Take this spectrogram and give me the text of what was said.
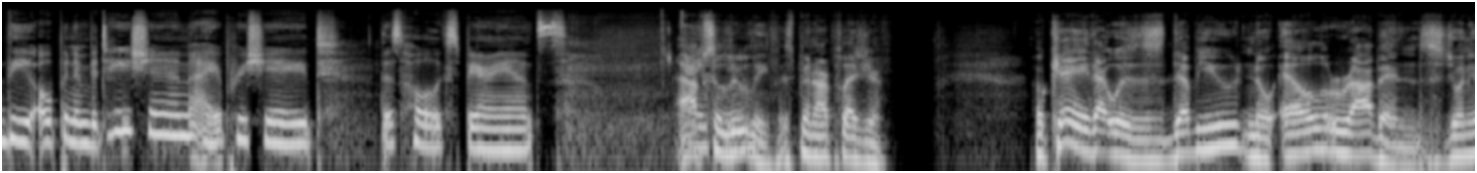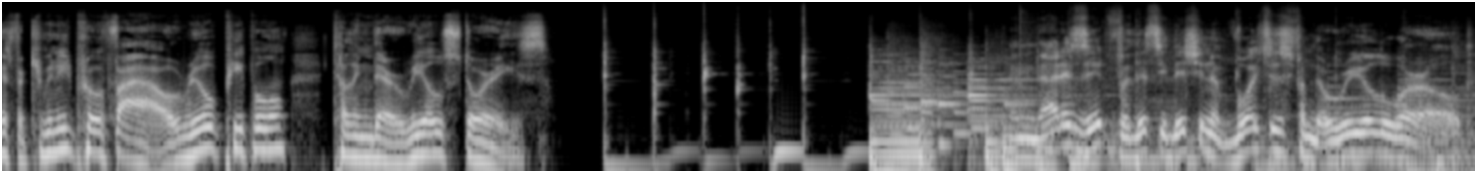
the open invitation. I appreciate this whole experience. Absolutely, it's been our pleasure. Okay, that was W. Noel Robbins joining us for Community Profile Real People Telling Their Real Stories. And that is it for this edition of Voices from the Real World.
